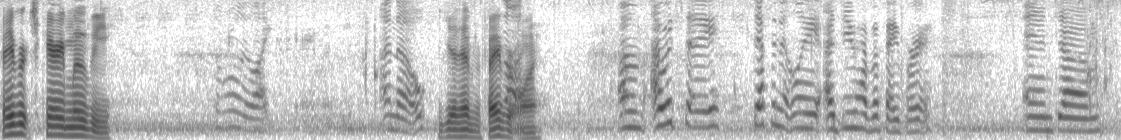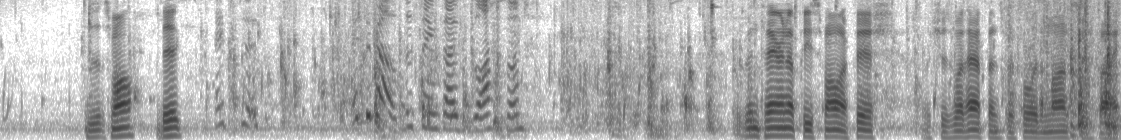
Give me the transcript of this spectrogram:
Favorite scary movie? I don't really like scary movies. I know. You gotta have a favorite Not. one. Um, I would say definitely I do have a favorite. And um, Is it small? Big? it's, it's it's about the same size as the last one. We've been tearing up these smaller fish, which is what happens before the monsters bite.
